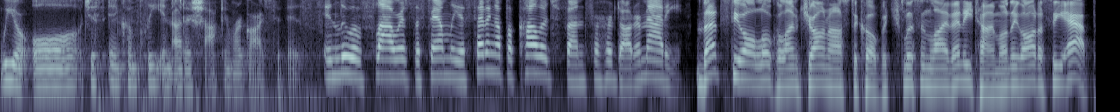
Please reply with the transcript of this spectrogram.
We are all just in complete and utter shock in regards to this. In lieu of flowers, the family is setting up a college fund for her daughter Maddie. That's the All Local. I'm John Ostapkovich. Listen live anytime on the Audacy app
